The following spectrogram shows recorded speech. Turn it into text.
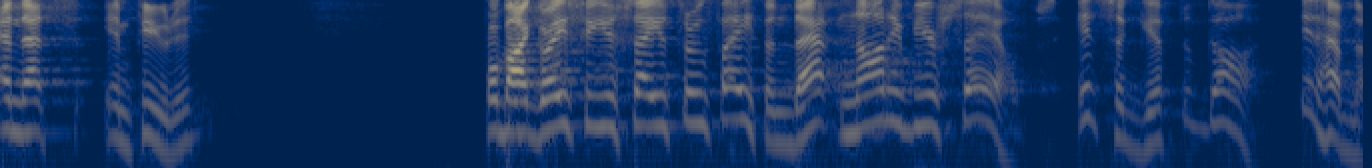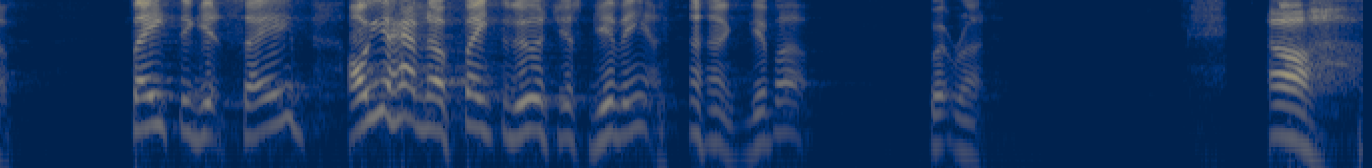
and that's imputed. For by grace are you saved through faith, and that not of yourselves. It's a gift of God. You didn't have enough faith to get saved. All you have enough faith to do is just give in, give up, quit running. Oh,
